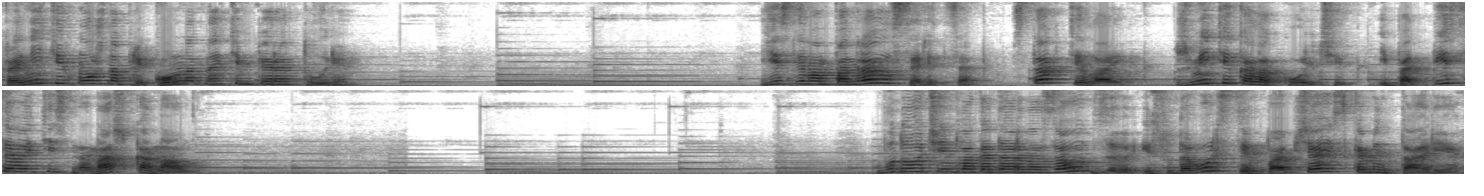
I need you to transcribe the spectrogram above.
Хранить их можно при комнатной температуре. Если вам понравился рецепт, ставьте лайк, жмите колокольчик и подписывайтесь на наш канал. Буду очень благодарна за отзывы и с удовольствием пообщаюсь в комментариях.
